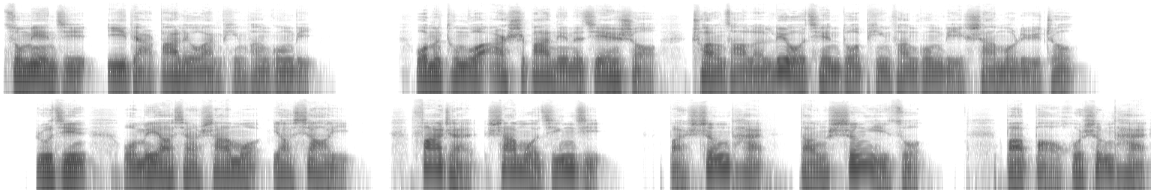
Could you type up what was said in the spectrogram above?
总面积一点八六万平方公里。我们通过二十八年的坚守，创造了六千多平方公里沙漠绿洲。如今，我们要向沙漠要效益，发展沙漠经济，把生态。当生意做，把保护生态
